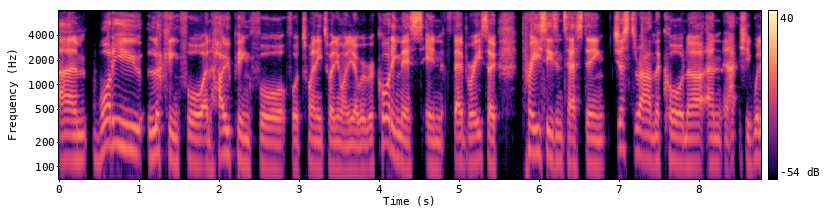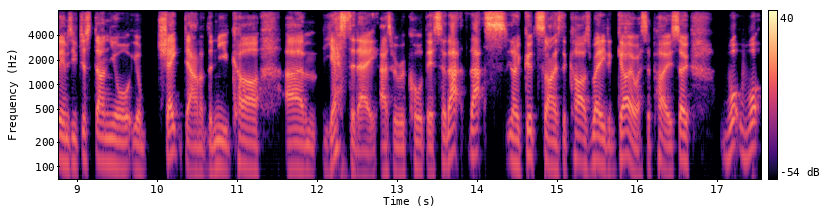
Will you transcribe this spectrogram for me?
Um, what are you looking for and hoping for for 2021? You know, we're recording this in February, so preseason testing just around the corner. And actually, Williams, you've just done your your shakedown of the new car um, yesterday as we record this. So that that's you know good signs. The car's ready to go, I suppose. So what what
